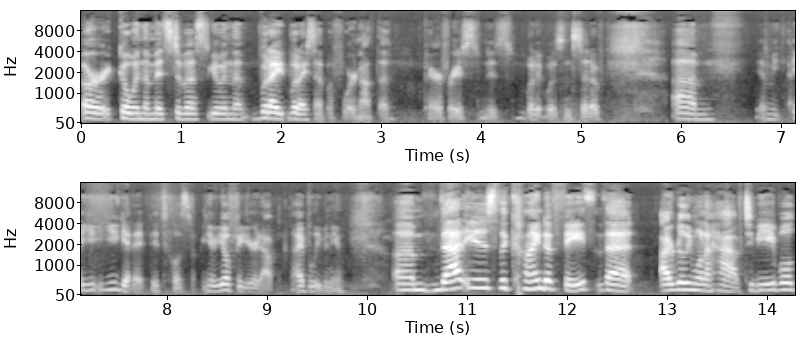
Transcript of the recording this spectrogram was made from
or go in the midst of us, go in the what I what I said before, not the paraphrase is what it was instead of. Um, I mean, you, you, get it. It's close. You, will figure it out. I believe in you. Um, that is the kind of faith that I really want to have to be able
